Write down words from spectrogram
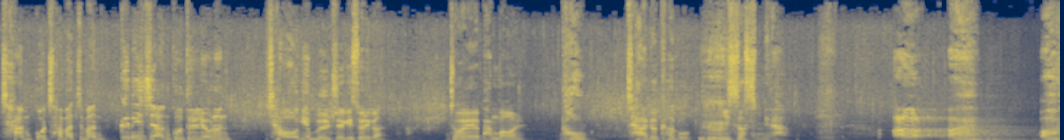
참고 참았지만 끊이지 않고 들려오는 샤워기 물줄기 소리가 저의 방광을 더욱 자극하고 있었습니다. 아, 아, 아,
